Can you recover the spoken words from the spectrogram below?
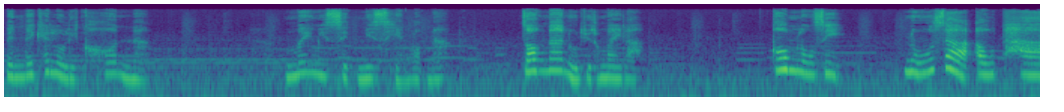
เป็นได้แค่โลลิคอนนะ ไม่มีสิทธิ์มีเสียงหรอกนะ จ้องหน้าหนูอยู่ทำไมล่ะ ก้มลงสิ หนูสะเอาเท้า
